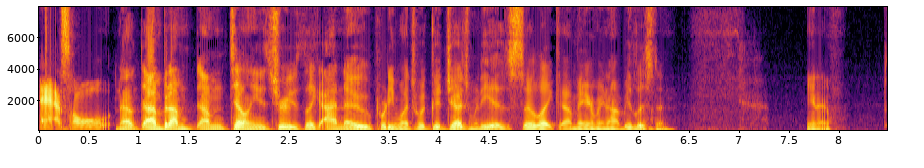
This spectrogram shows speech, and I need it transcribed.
asshole." Now, I'm, but I'm I'm telling you the truth. Like I know pretty much what good judgment is, so like I may or may not be listening. You know,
